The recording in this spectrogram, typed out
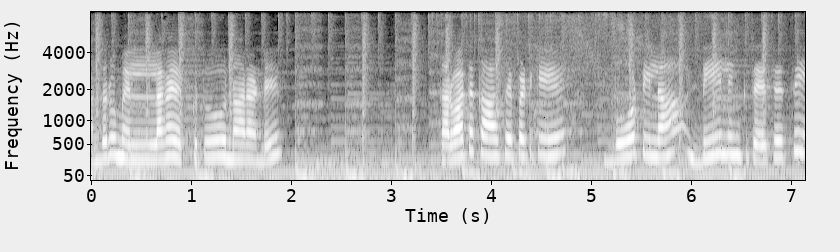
అందరూ మెల్లగా ఎక్కుతూ ఉన్నారండి. తర్వాత కాసేపటికి బోట్ ఇలా డీ లింక్ చేసేసి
